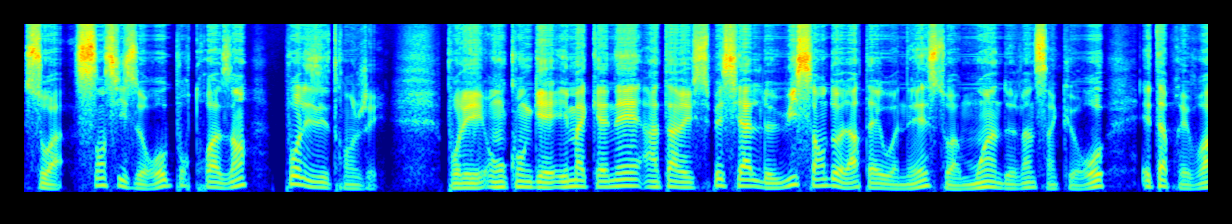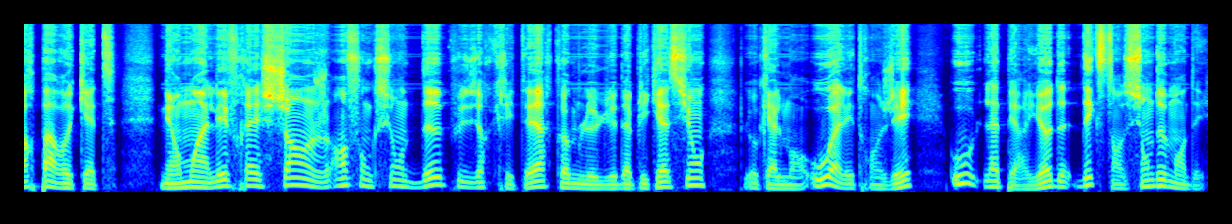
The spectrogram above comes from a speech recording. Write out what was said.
soit 106 euros pour 3 ans pour les étrangers. Pour les Hongkongais et Macanais, un tarif spécial de 800 dollars taïwanais, soit moins de 25 euros, est à prévoir par requête. Néanmoins, les frais changent en fonction de plusieurs critères comme le lieu d'application, localement ou à l'étranger, ou la période d'extension demandée.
